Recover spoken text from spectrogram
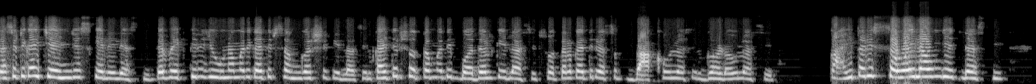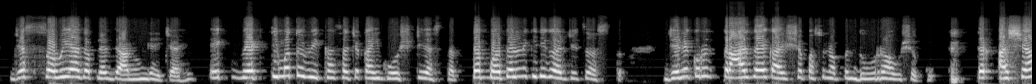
त्यासाठी काही चेंजेस केलेले असतील. त्या व्यक्तीने जीवनामध्ये काहीतरी संघर्ष केला असेल काहीतरी स्वतःमध्ये बदल केला असेल स्वतःला काहीतरी असं दाखवलं असेल घडवलं असेल काहीतरी सवय लावून घेतल्या असतील ज्या सवयी आज आपल्याला जाणून घ्यायच्या आहेत. एक व्यक्तिमत्व विकासाच्या काही गोष्टी असतात. त्या बदलणं किती गरजेचं असतं. जेणेकरून त्रासदायक आयुष्यापासून आपण दूर राहू शकू. तर अशा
